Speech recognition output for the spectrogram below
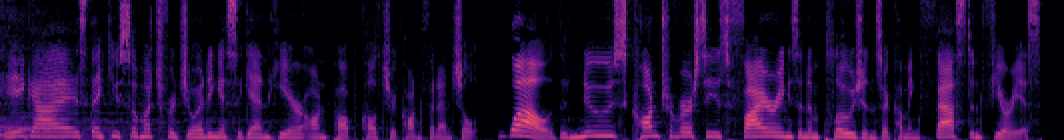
Hey guys, thank you so much for joining us again here on Pop Culture Confidential. Wow, the news, controversies, firings, and implosions are coming fast and furious.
